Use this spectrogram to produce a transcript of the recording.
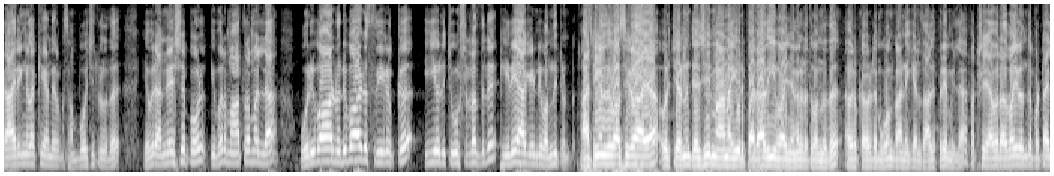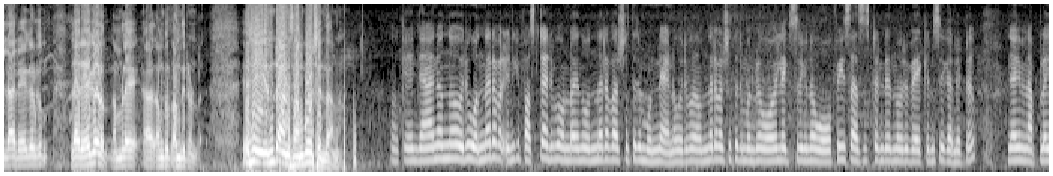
കാര്യങ്ങളൊക്കെയാണ് ഇവർക്ക് സംഭവിച്ചിട്ടുള്ളത്. ഇവർ അന്വേഷിച്ചപ്പോൾ ഇവർ മാത്രമല്ല ഒരുപാട് ഒരുപാട് സ്ത്രീകൾക്ക് ഈ ഒരു ചൂഷണത്തിന് ഇരയാകേണ്ടി വന്നിട്ടുണ്ട്. ആറ്റിങ്ങൽ നിവാസികളായ ഒരു ചേട്ടൻ ജജിയുമാണ് ഈ ഒരു പരാതിയുമായി ഞങ്ങളുടെ അടുത്ത് വന്നത്. അവർക്ക് അവരുടെ മുഖം കാണിക്കാൻ താല്പര്യമില്ല. പക്ഷേ അവർ അതുമായി ബന്ധപ്പെട്ട എല്ലാ രേഖകളും എല്ലാ രേഖകളും നമ്മളെ നമുക്ക് തന്നിട്ടുണ്ട്. ചേച്ചി എന്താണ് സംഭവിച്ചത് എന്താണ് ഓക്കെ ഞാനൊന്ന് ഒരു ഒന്നര എനിക്ക് ഫസ്റ്റ് അനുഭവം ഉണ്ടായിരുന്നു ഒന്നര വർഷത്തിന് മുന്നെയാണ്. ഒരു ഒന്നര വർഷത്തിന് മുന്നേ ഓയിൽ എക്സിൽ ഇങ്ങനെ ഓഫീസ് അസിസ്റ്റന്റ് എന്നൊരു വേക്കൻസി കണ്ടിട്ട് ഞാൻ ഇങ്ങനെ അപ്ലൈ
